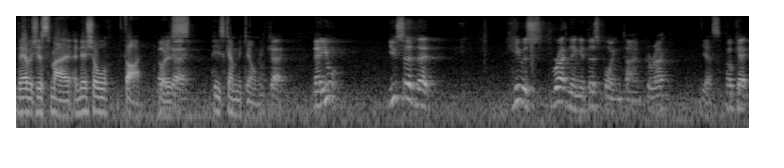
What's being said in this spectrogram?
That was just my initial thought was Okay. he's coming to kill me. Okay. Now you you said that he was threatening at this point in time, correct? Yes. Okay.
